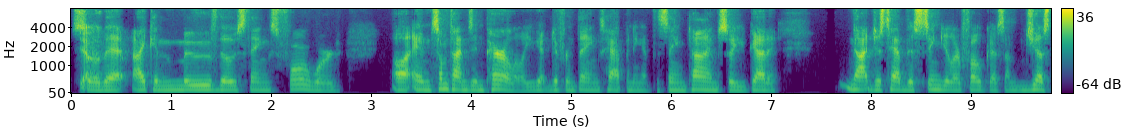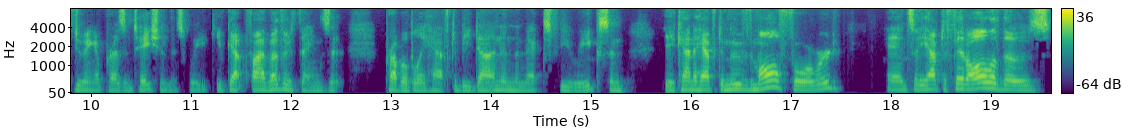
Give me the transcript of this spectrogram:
so yeah. that I can move those things forward uh, and sometimes in parallel. You've got different things happening at the same time. So you've got to not just have this singular focus i'm just doing a presentation this week. You've got five other things that probably have to be done in the next few weeks and you kind of have to move them all forward. And so you have to fit all of those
